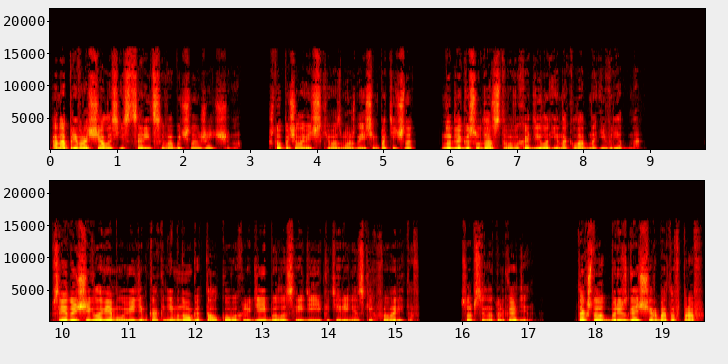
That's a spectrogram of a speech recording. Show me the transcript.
она превращалась из царицы в обычную женщину, что по-человечески возможно и симпатично, но для государства выходило и накладно, и вредно. В следующей главе мы увидим, как немного толковых людей было среди екатерининских фаворитов. Собственно, только один. Так что Брюзгай Щербатов прав.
